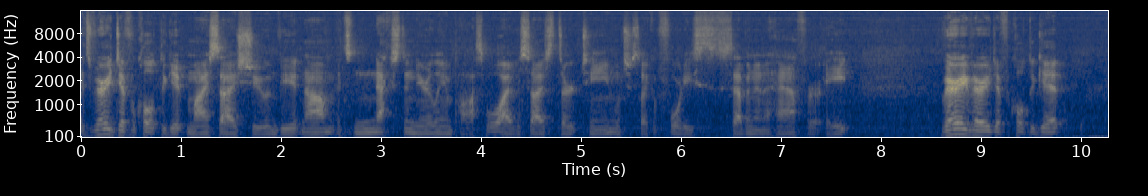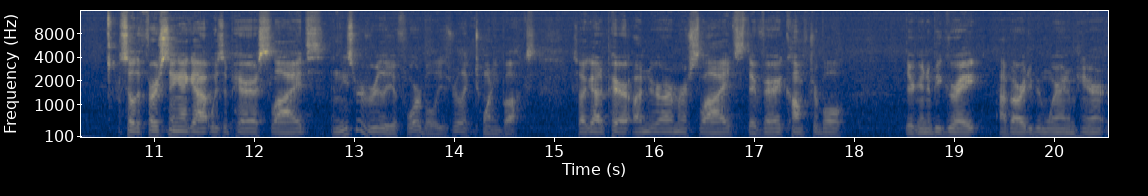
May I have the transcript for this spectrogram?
it's very difficult to get my size shoe in Vietnam. It's next to nearly impossible. I have a size 13, which is like a 47 and a half or 8. Very, very difficult to get. So the first thing I got was a pair of slides, and these were really affordable. These were like 20 bucks. So I got a pair of Under Armour slides. They're very comfortable. They're going to be great. I've already been wearing them here.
